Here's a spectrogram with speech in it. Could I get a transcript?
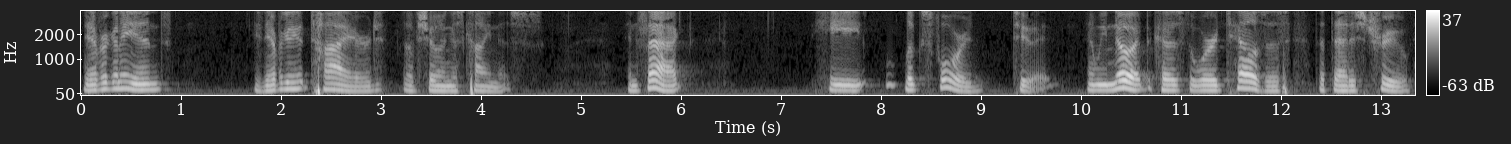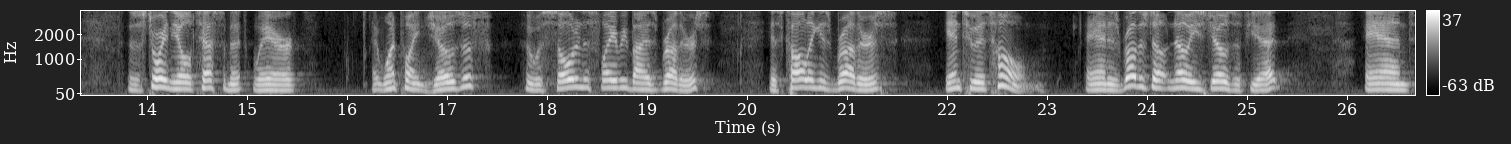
Never going to end. He's never going to get tired of showing us kindness. In fact, he looks forward to it. And we know it because the word tells us that that is true. There's a story in the Old Testament where at one point Joseph, who was sold into slavery by his brothers, is calling his brothers into his home. And his brothers don't know he's Joseph yet. And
